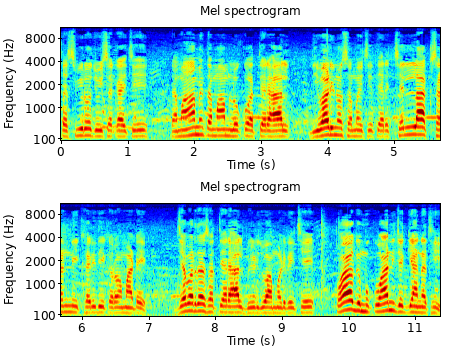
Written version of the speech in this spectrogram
તસવીરો જોઈ શકાય છે તમામે તમામ લોકો અત્યારે હાલ દિવાળીનો સમય છે ત્યારે છેલ્લા ક્ષણની ખરીદી કરવા માટે જબરદસ્ત અત્યારે હાલ ભીડ જોવા મળી રહી છે. પગ મૂકવાની જગ્યા નથી.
